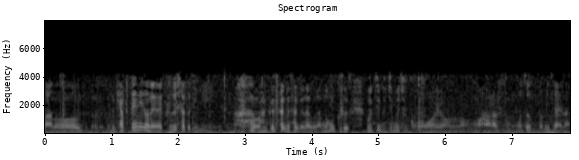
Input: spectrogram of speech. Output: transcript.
あのキャプテンリードでね崩した時にぐだぐだぐだぐだ文句ブチブチブチこういうのまあもうちょっとみたいな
